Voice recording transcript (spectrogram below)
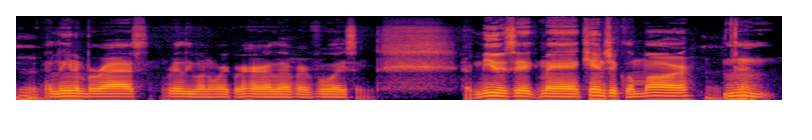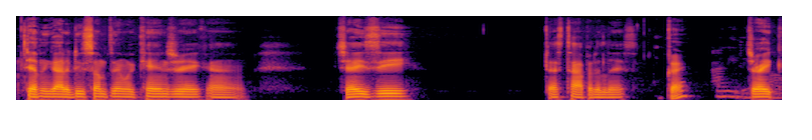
Alina Baraz, really want to work with her. I love her voice and her music, man. Kendrick Lamar, Mm. definitely got to do something with Kendrick. Um, Jay Z, that's top of the list. Okay. Drake,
